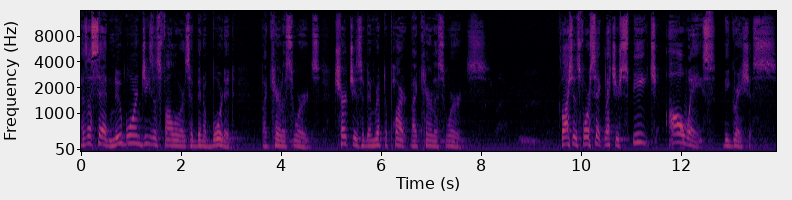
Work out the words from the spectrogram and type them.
As I said, newborn Jesus followers have been aborted by careless words. Churches have been ripped apart by careless words. Colossians 4 6, let your speech always be gracious,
